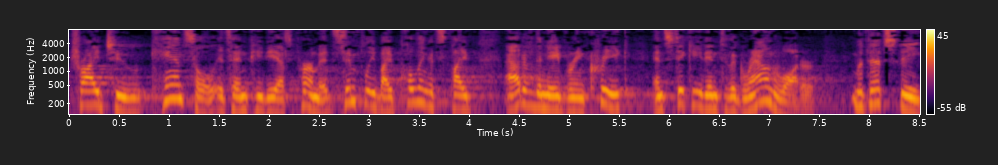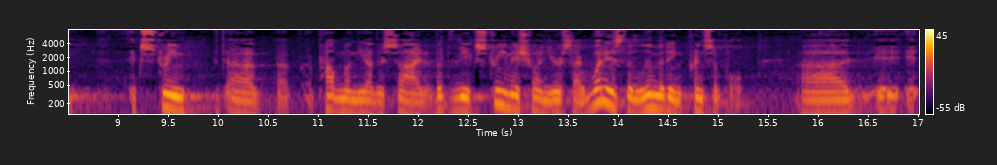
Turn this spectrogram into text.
tried to cancel its NPDES permit simply by pulling its pipe out of the neighboring creek and sticking it into the groundwater. But that's the extreme uh, uh, problem on the other side. But the extreme issue on your side, what is the limiting principle? Uh, it, it,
